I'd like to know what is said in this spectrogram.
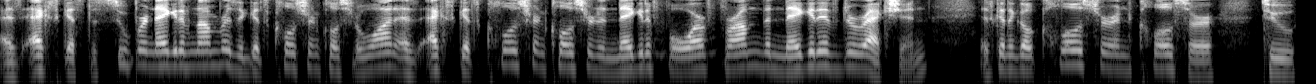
As x gets to super negative numbers, it gets closer and closer to 1. As x gets closer and closer to negative 4 from the negative direction, it's going to go closer and closer to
